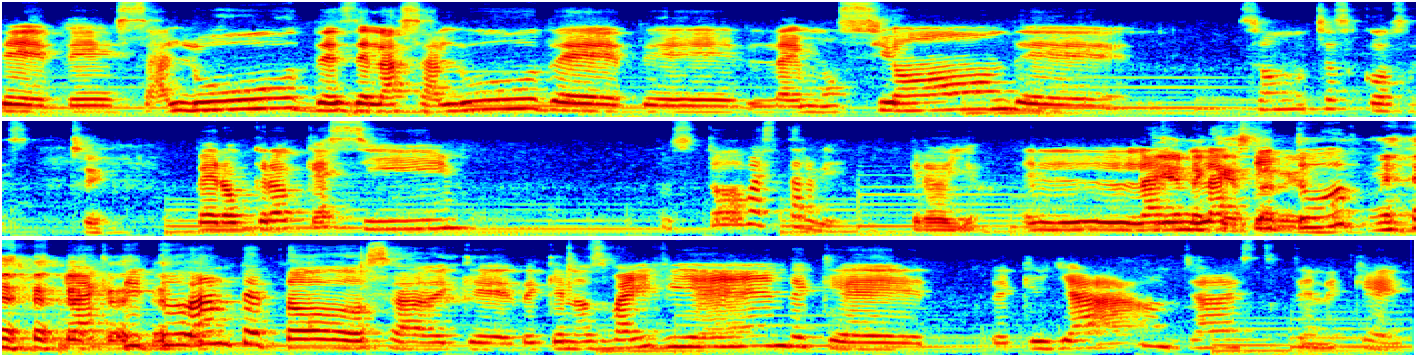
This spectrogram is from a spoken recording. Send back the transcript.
de, salud, desde la salud, de, la emoción, de son muchas cosas. Sí. Pero creo que sí, pues todo va a estar bien, creo yo. la, actitud, la actitud ante todo, o sea, de que, de que nos va a ir bien, de que, de que ya, ya esto tiene que,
